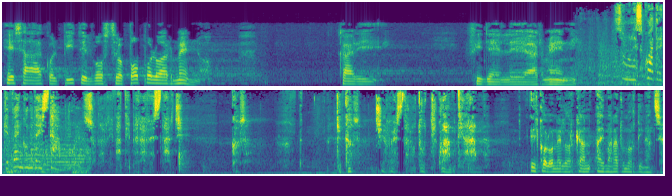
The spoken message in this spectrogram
Essa ha colpito il vostro popolo armeno, cari fedeli armeni. Sono le squadre che vengono da Istanbul. Sono arrivati per arrestarci. Cosa? Che cosa? Ci arrestano tutti quanti, Aram. Il colonnello Arkan ha emanato un'ordinanza.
